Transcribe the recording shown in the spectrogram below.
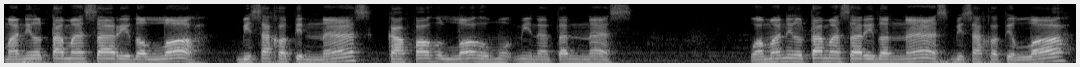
Manil tamasa ridallah bisa khotin nas kafahullahu mu'minatan nas. Wa manil tamasa ridan nas bisa khotillah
